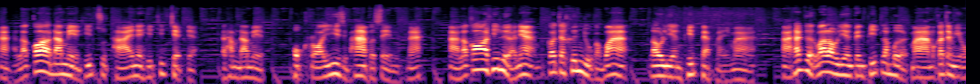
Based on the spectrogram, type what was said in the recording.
อ่าแล้วก็ดาเมจฮิตสุดท้ายเนี่ยฮิตที่ 7 เนี่ยจะทำดาเมจ 625%นะอ่าแล้วก็ที่เหลือเนี่ยก็จะขึ้นอยู่กับว่าเราเรียนพิษแบบไหนมา อ่าถ้าเกิดว่าเราเรียนเป็นพิษระเบิดมา มันก็จะมีโอ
